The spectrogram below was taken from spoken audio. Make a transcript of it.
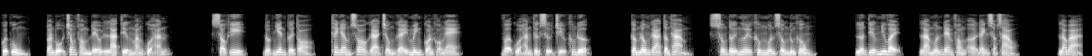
cuối cùng, toàn bộ trong phòng đều là tiếng mắng của hắn. Sau khi, đột nhiên cười to, thanh âm so gà trống gáy minh còn khó nghe. Vợ của hắn thực sự chịu không được. Cầm lông gà tấm thảm, xông tới ngươi không muốn sống đúng không? Lớn tiếng như vậy, là muốn đem phòng ở đánh sập sao? Lão bà,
